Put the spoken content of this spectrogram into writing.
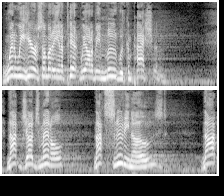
When we hear of somebody in a pit, we ought to be moved with compassion. Not judgmental, not snooty nosed, not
